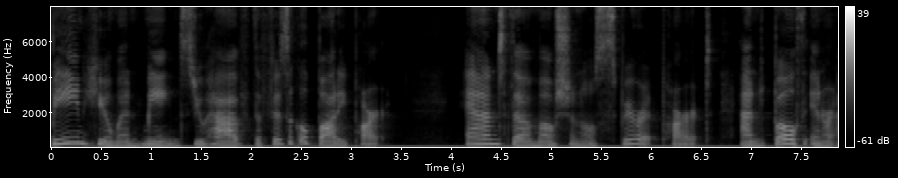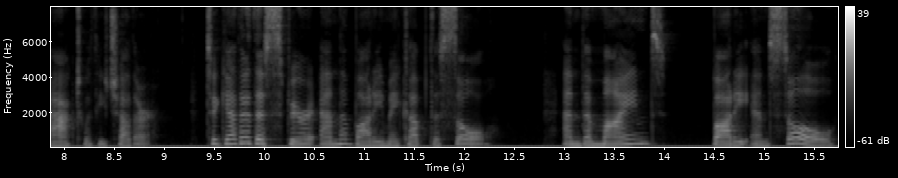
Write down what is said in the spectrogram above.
Being human means you have the physical body part and the emotional spirit part, and both interact with each other. Together, the spirit and the body make up the soul, and the mind, body, and soul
